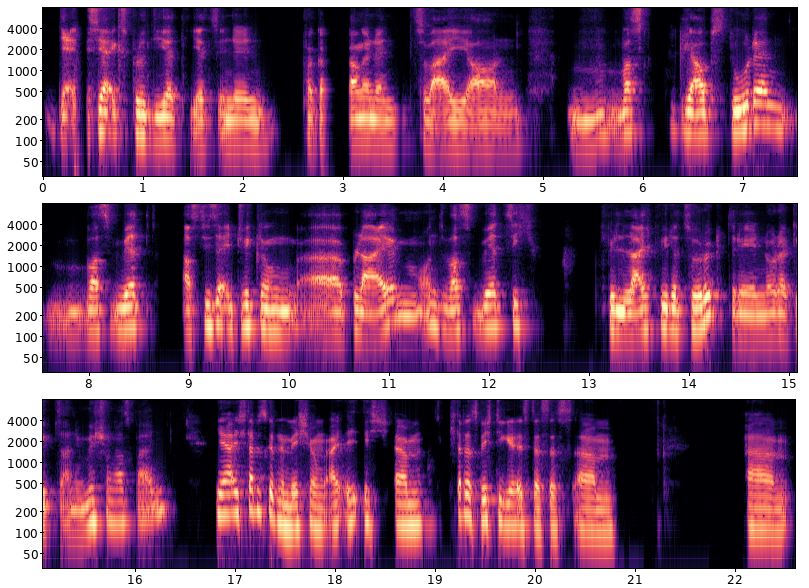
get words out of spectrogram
der ist ja explodiert jetzt in den vergangenen zwei Jahren. Was glaubst du denn, was wird aus dieser Entwicklung äh, bleiben und was wird sich vielleicht wieder zurückdrehen oder gibt es eine Mischung aus beiden? Ja, ich glaube, es gibt eine Mischung. Ich, ähm, ich glaube, das Wichtige ist, dass es, ähm, ähm,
